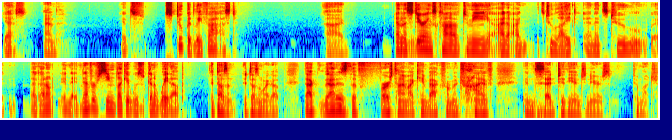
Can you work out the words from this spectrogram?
Yes, And it's stupidly fast, I and the steering's kind of to me, I, I it's too light and it's too like I don't. It, it never seemed like it was going to weight up. It doesn't. It doesn't weight up. That that is the first time I came back from a drive and said to the engineers, "Too much,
